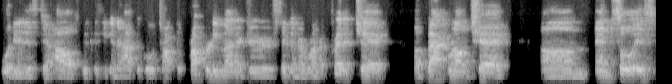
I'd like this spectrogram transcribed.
what it is to house because you're gonna have to go talk to property managers. They're gonna run a credit check, a background check, um, and so it's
